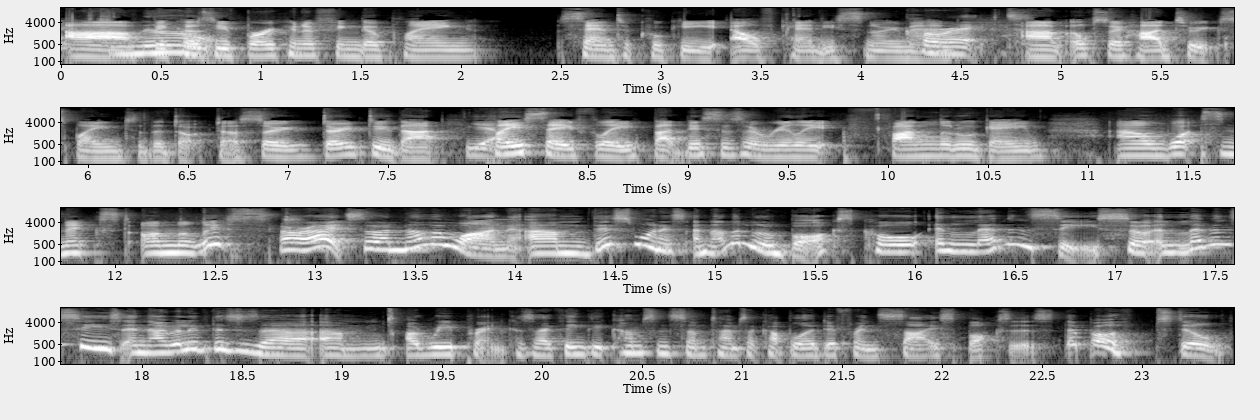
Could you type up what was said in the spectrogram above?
ER No. because you've broken a finger playing Santa Cookie, Elf Candy Snowman. Correct. Um, also hard to explain to the doctor. So don't do that. Yeah. Play safely, but this is a really fun little game. Um, what's next on the list? All right, so another one. Um, this one is another little box called Elevenses. So Elevenses, and I believe this is a, um, a reprint because I think it comes in sometimes a couple of different size boxes. They're both still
